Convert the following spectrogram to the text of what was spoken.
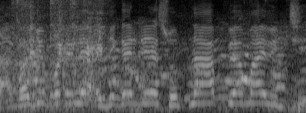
રાઘવજી પટેલે અધિકારીને સૂચના આપવામાં આવી છે.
